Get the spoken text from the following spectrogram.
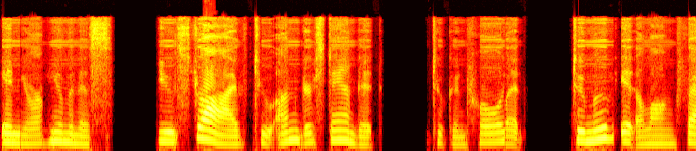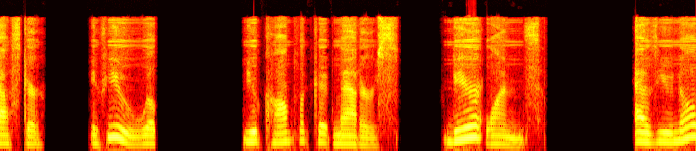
In your humanness, you strive to understand it, to control it, to move it along faster, if you will. You complicate matters, dear ones. As you know,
